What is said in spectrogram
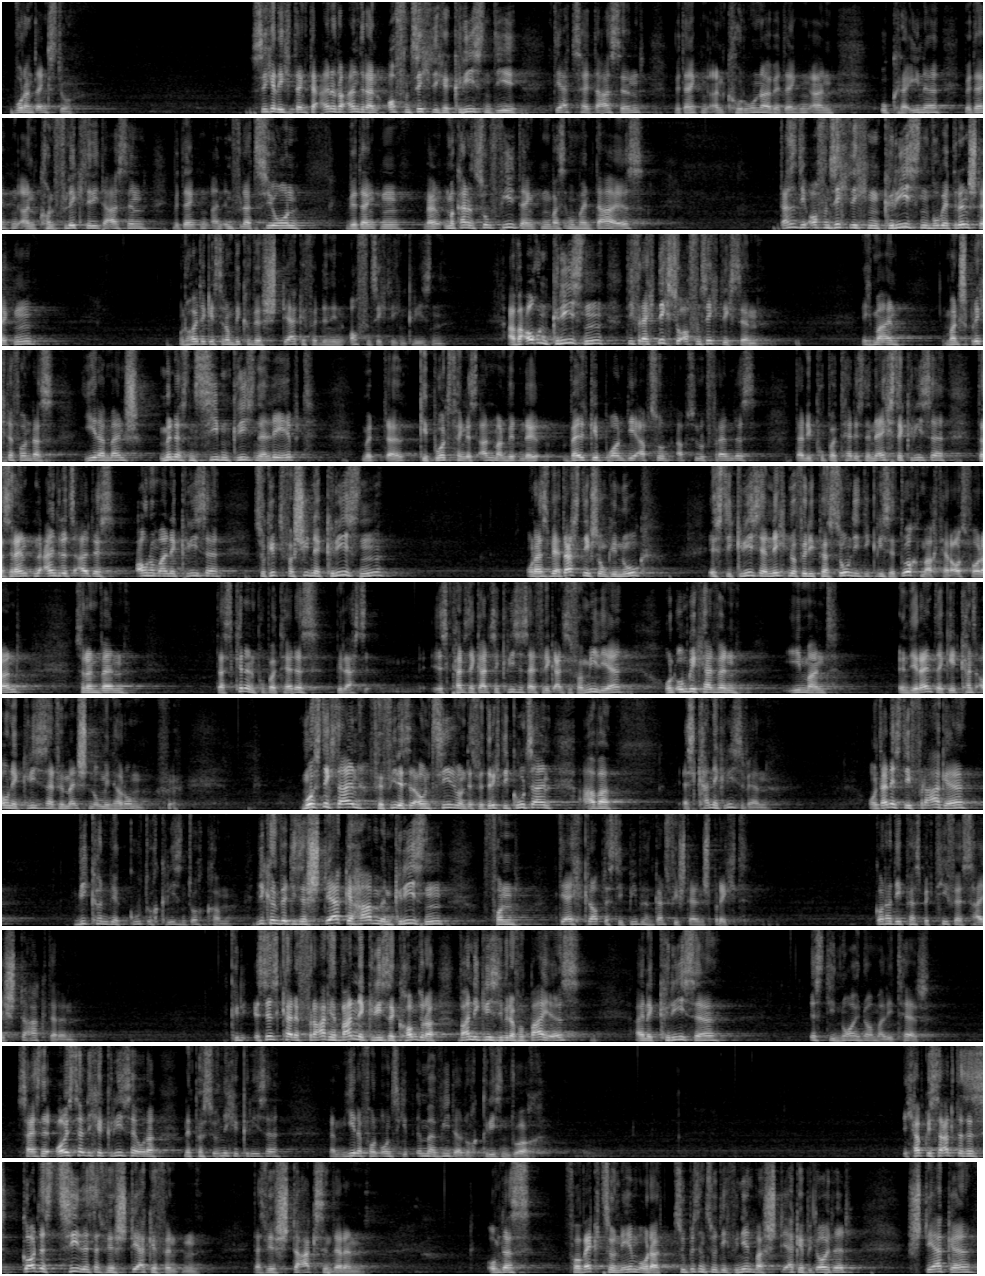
woran denkst du? Sicherlich denkt der ein oder andere an offensichtliche Krisen, die derzeit da sind. Wir denken an Corona, wir denken an Ukraine, wir denken an Konflikte, die da sind, wir denken an Inflation, wir denken, man kann an so viel denken, was im Moment da ist. Das sind die offensichtlichen Krisen, wo wir drinstecken. Und heute geht es darum, wie können wir Stärke finden in den offensichtlichen Krisen. Aber auch in Krisen, die vielleicht nicht so offensichtlich sind. Ich meine, man spricht davon, dass jeder Mensch mindestens sieben Krisen erlebt. Mit der Geburt fängt es an, man wird in der Welt geboren, die absolut, absolut fremd ist. Dann die Pubertät ist eine nächste Krise. Das Renteneintrittsalter ist auch nochmal eine Krise. So gibt es verschiedene Krisen. Und als wäre das nicht schon genug, ist die Krise ja nicht nur für die Person, die die Krise durchmacht, herausfordernd, sondern wenn das Kind in Pubertät ist, belastet, es kann eine ganze Krise sein für die ganze Familie. Und umgekehrt, wenn jemand in die Rente geht, kann es auch eine Krise sein für Menschen um ihn herum. Muss nicht sein, für viele ist es auch ein Ziel und das wird richtig gut sein, aber es kann eine Krise werden. Und dann ist die Frage, wie können wir gut durch Krisen durchkommen? Wie können wir diese Stärke haben in Krisen, von der ich glaube, dass die Bibel an ganz vielen Stellen spricht? Gott hat die Perspektive, sei stark darin. Es ist keine Frage, wann eine Krise kommt oder wann die Krise wieder vorbei ist. Eine Krise ist die neue Normalität. Sei es eine äußerliche Krise oder eine persönliche Krise, ähm, jeder von uns geht immer wieder durch Krisen durch. Ich habe gesagt, dass es Gottes Ziel ist, dass wir Stärke finden, dass wir stark sind darin. Um das vorwegzunehmen oder ein bisschen zu definieren, was Stärke bedeutet. Stärke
